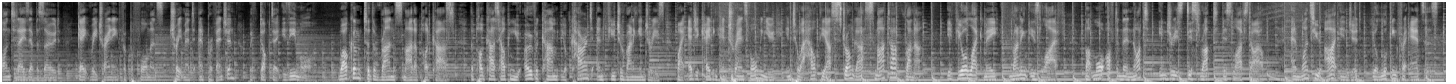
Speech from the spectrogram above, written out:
On today's episode, gait retraining for performance, treatment, and prevention with Dr. Izzy Moore. Welcome to the Run Smarter podcast, the podcast helping you overcome your current and future running injuries by educating and transforming you into a healthier, stronger, smarter runner. If you're like me, running is life, but more often than not, injuries disrupt this lifestyle. And once you are injured, you're looking for answers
